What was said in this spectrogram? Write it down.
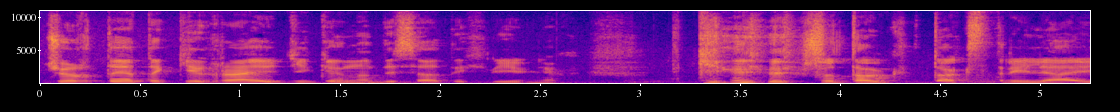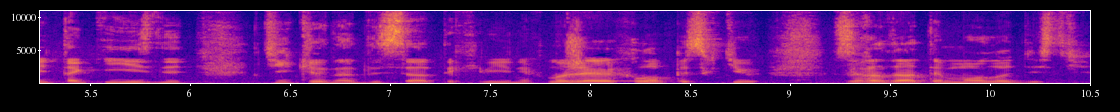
чорти такі грають тільки на 10 рівнях. Такі, що так, так стріляють, так їздять, тільки на 10 рівнях. Може, хлопець хотів згадати молодість,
